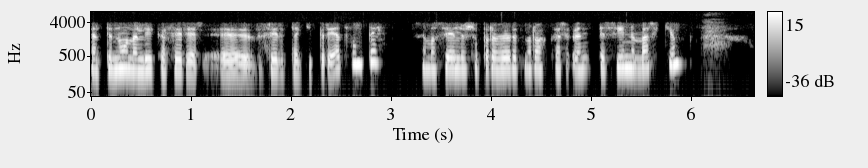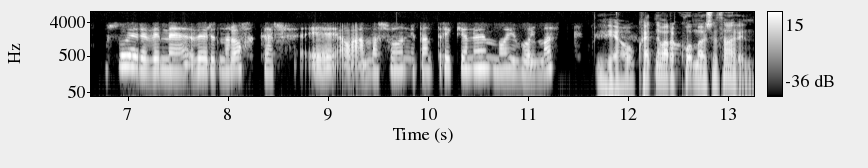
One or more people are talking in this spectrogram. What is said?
heldur núna líka fyrir uh, fyrirtæki Breitlandi sem að selja svo bara vörurnar okkar undir sínu merkjum og svo erum við með vörurnar okkar uh, á Amazon í Bandaríkjunum og í Walmart. Já, hvernig var að koma þessu þarinn?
